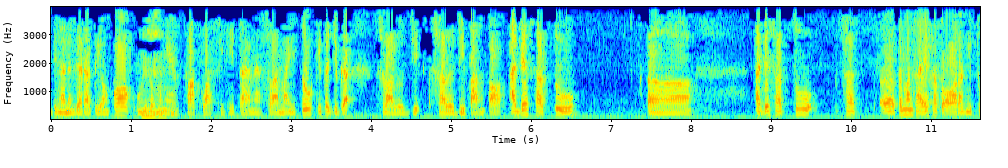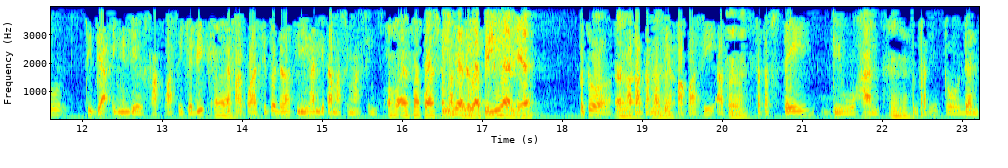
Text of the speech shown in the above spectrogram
dengan negara Tiongkok untuk Mhm. mengevakuasi kita. Nah, selama itu kita juga selalu di, selalu dipantau. Ada satu uh, ada satu sat- uh, teman saya satu orang itu tidak ingin dievakuasi. Jadi Oh. evakuasi itu adalah pilihan kita masing-masing. Oh, evakuasi ini Seperti- adalah pilihan ya? Betul. Aha, Apakah mau aha. dievakuasi atau Mhm. tetap stay di Wuhan Mhm. seperti itu. Dan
